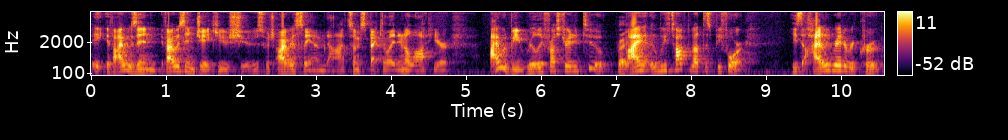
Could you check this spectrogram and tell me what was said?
if I was in if I was in JQ's shoes, which obviously I'm not, so I'm speculating a lot here, I would be really frustrated too. Right. I we've talked about this before. He's a highly rated recruit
